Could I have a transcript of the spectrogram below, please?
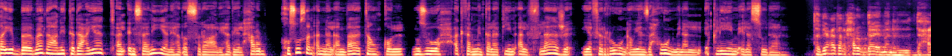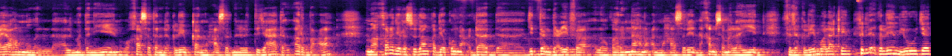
طيب ماذا عن التداعيات الإنسانية لهذا الصراع لهذه الحرب؟ خصوصا أن الأنباء تنقل نزوح أكثر من 30 ألف لاجئ يفرون أو ينزحون من الإقليم إلى السودان. طبيعة الحرب دائما ضحاياهم المدنيين وخاصة الإقليم كان محاصر من الاتجاهات الأربعة. ما خرجوا للسودان قد يكون أعداد جدا ضعيفة. لو قارناها مع المحاصرين خمسة ملايين في الإقليم. ولكن في الإقليم يوجد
